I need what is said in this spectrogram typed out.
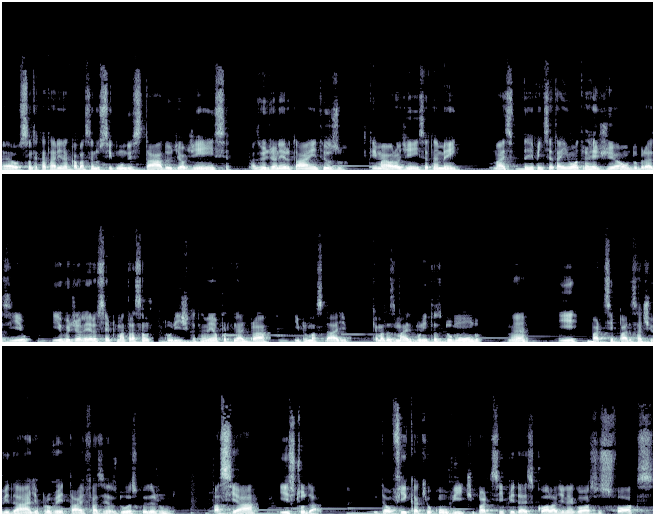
é, o Santa Catarina acaba sendo o segundo estado de audiência, mas o Rio de Janeiro está entre os que tem maior audiência também. Mas de repente você está em outra região do Brasil e o Rio de Janeiro é sempre uma atração turística também, é uma oportunidade para ir para uma cidade que é uma das mais bonitas do mundo, né? E participar dessa atividade, aproveitar e fazer as duas coisas juntos: passear e estudar. Então fica aqui o convite, participe da Escola de Negócios Fox,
